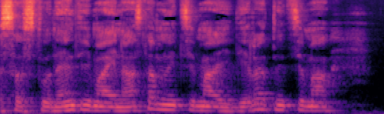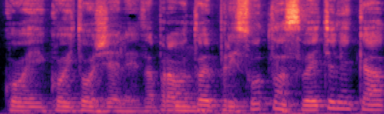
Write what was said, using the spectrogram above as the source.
sa studentima i nastavnicima i djelatnicima koji, koji to žele. Zapravo to je prisutnost svećenika,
